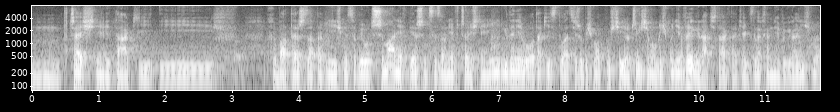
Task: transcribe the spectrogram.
mm, wcześniej, tak, i, i chyba też zapewniliśmy sobie utrzymanie w pierwszym sezonie wcześniej i nigdy nie było takiej sytuacji, żebyśmy odpuścili. Oczywiście mogliśmy nie wygrać, tak, tak jak z Lechem nie wygraliśmy,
